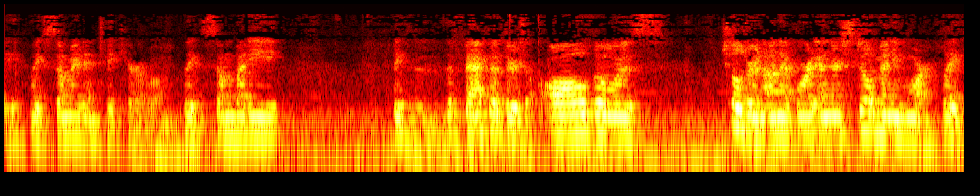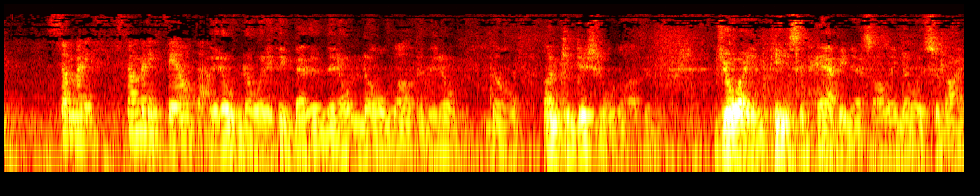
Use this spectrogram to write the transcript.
Somebody. Like somebody didn't take care of them. Like somebody, like the fact that there's all those children on that board and there's still many more. Like somebody, somebody failed them. They don't know anything better, and they don't know love, and they don't know unconditional love, and joy, and peace, and happiness. All they know is survival,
